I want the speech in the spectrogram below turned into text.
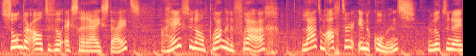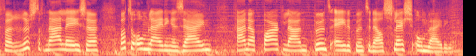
zonder al te veel extra reistijd? Nou, heeft u nou een prangende vraag? Laat hem achter in de comments. En wilt u nu even rustig nalezen wat de omleidingen zijn? Ga naar parklaan.ede.nl slash omleidingen.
